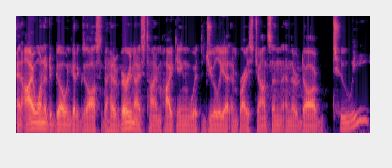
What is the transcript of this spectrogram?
And I wanted to go and get exhausted. I had a very nice time hiking with Juliet and Bryce Johnson and their dog Tui,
